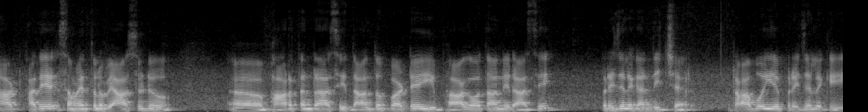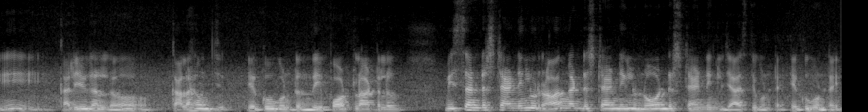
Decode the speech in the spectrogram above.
ఆ- అదే సమయంలో వ్యాసుడు ఆ, భారతం రాసి దాంతోపాటే ఈ భాగవతాన్ని రాసి ప్రజలకు అందించారు. రాబోయే ప్రజలకి కలియుగంలో కలహం ఎక్కువగా ఉంటుంది. పోట్లాటలు మిస్అండర్స్టాండింగ్లు రాంగ్ అండర్స్టాండింగ్లు నో అండర్స్టాండింగ్లు జాస్తిగా ఉంటాయి ఎక్కువగా ఉంటాయి.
